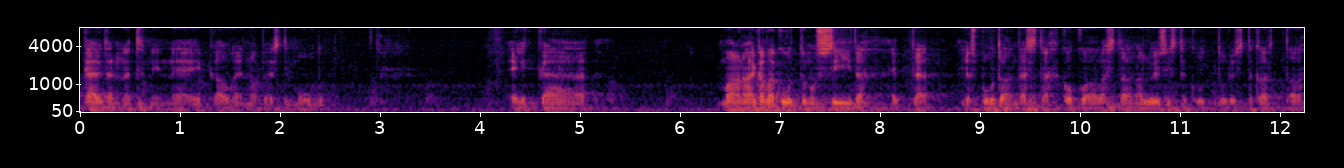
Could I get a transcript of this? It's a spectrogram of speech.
käytännöt, niin ne ei kauhean nopeasti muutu. Eli mä oon aika vakuuttunut siitä, että jos puhutaan tästä kokoavasta analyysistä kulttuurista karttaa,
